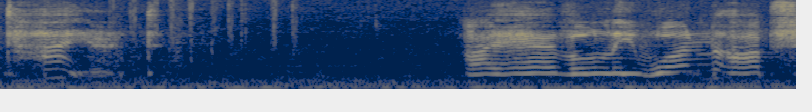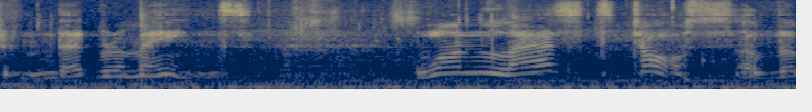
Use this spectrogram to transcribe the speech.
tired. I have only one option that remains. One last toss of the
